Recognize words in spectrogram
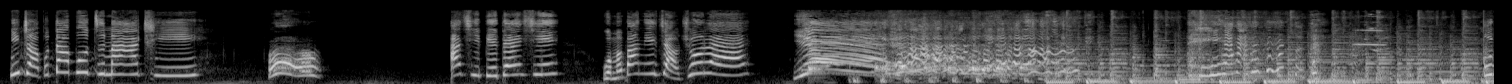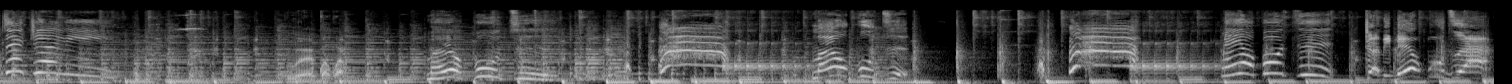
你找不到布子吗，阿奇？阿奇，别担心，我们帮你找出来。耶！不在这里，呱呱。没有布子，没有布子，没有布子。这里没有步子啊！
